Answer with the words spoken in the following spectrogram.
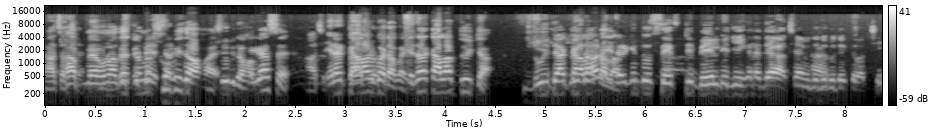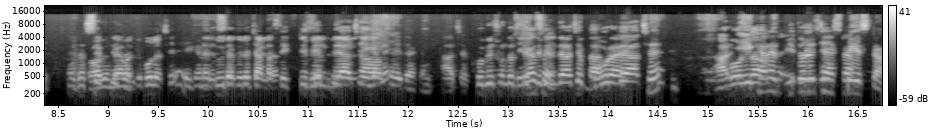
আচ্ছা আপনার ওনাদের জন্য সুবিধা হয় সুবিধা ঠিক আছে? আচ্ছা এটার কালার কয়টা ভাই? এটার কালার দুইটা। দুইটা কালার এটার কিন্তু সেফটি বেল্ট যে এখানে আছে আমি হ্যাঁ। যতটুকু দেখতে পাচ্ছি। এটা সেফটি আমাকে বলেছে এখানে দুইটা দুইটা চারটা সেফটি বেল্ট আছে এখানে। দেখেন। আচ্ছা খুবই সুন্দর সেফটি বেল্ট আছে? বোর্ড আছে আর এখানে ভিতরে যে স্পেসটা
